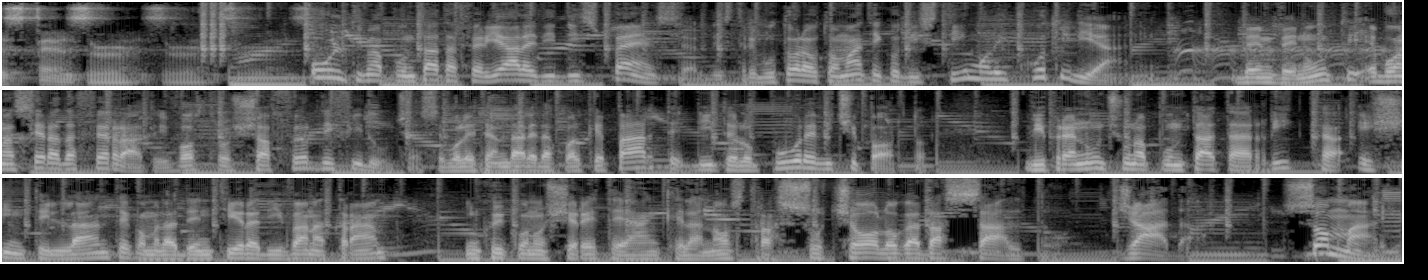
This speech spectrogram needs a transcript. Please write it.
Dispenser. Ultima puntata feriale di Dispenser, distributore automatico di stimoli quotidiani. Benvenuti e buonasera da Ferrato, il vostro chauffeur di fiducia. Se volete andare da qualche parte, ditelo pure, vi ci porto. Vi preannuncio una puntata ricca e scintillante come la dentiera di Ivana Trump, in cui conoscerete anche la nostra sociologa d'assalto, Giada. Sommario.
